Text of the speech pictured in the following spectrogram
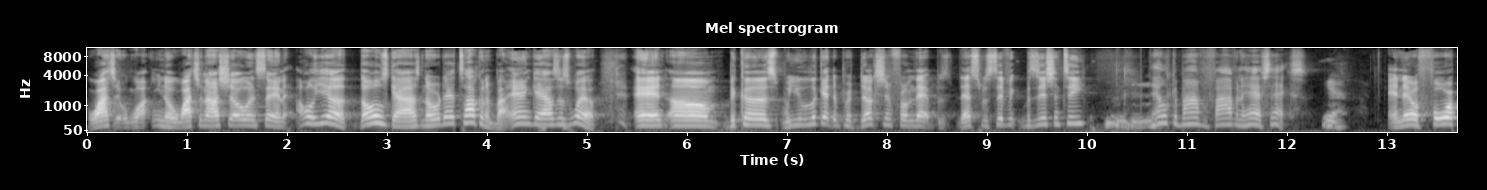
watching you know watching our show and saying, "Oh yeah, those guys know what they're talking about," and gals as well. And um, because when you look at the production from that that specific position, T, mm-hmm. they only combined for five and a half sacks. Yeah and there are four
